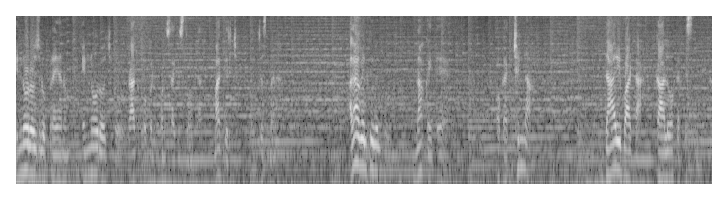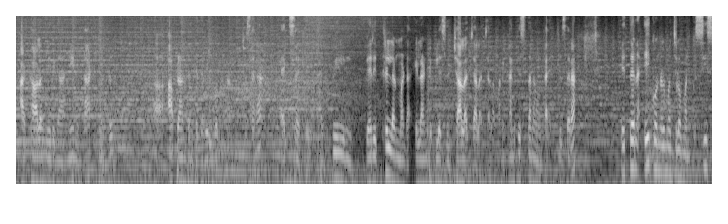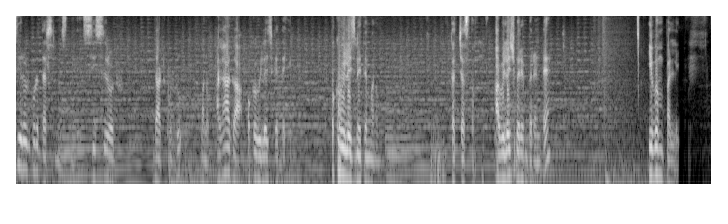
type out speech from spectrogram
ఎన్నో రోజులు ప్రయాణం ఎన్నో రోజులు రాకపోకలు కొనసాగిస్తూ ఉంటారు. మాకు తెరిచి చూస్తున్నారా? అలా వెళ్తూ వెళ్తూ నాకైతే ఒక చిన్న దారి బాట కాలువ కనిపిస్తుంది. ఆ కాలువ మీదుగా నేను దాటుకుంటూ ఆ, ప్రాంతానికి అయితే వెళ్ళిపోతున్నాను. చూసారా? Exactly I feeling very thrill అనమాట ఇలాంటి ప్లేసులు చాలా చాలా చాలా మనకి కనిపిస్తూనే ఉంటాయి. చూసారా? ఎత్తైన ఈ కొండల మధ్యలో మనకు సీసీ రోడ్ కూడా దర్శనమిస్తుంది. సిసి రోడ్ దాటుకుంటూ మనం అలాగా ఒక విలేజ్కి అయితే ఒక విలేజ్ని అయితే మనం టచ్ చేస్తాం. ఆ విలేజ్ పేరు ఏం పేరంటే ఇవంపల్లి.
